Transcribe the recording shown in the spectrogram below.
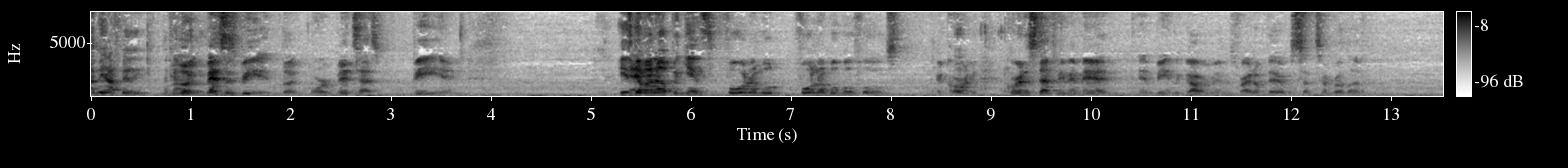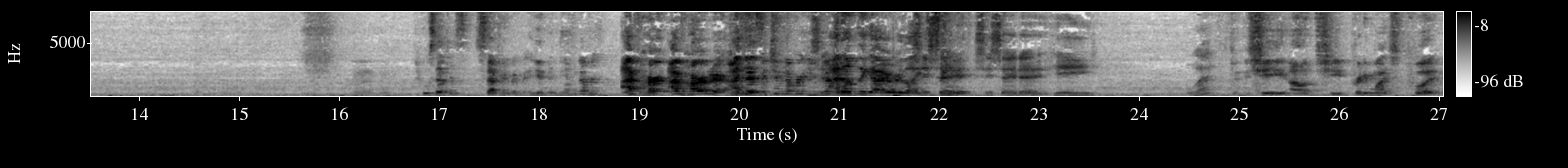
I mean, I feel you. I look, you. Vince is being Look, or Vince has beaten. He's and- going up against formidable, formidable foes. According, according to Stephanie McMahon, him beating the government was right up there with September 11th. Who said this? Stephanie McMahon. You, you've never. I've heard. I've heard her. I You just. never- but you've never- you've She never- I don't think I ever like she seen said, it. She said that he. What? She uh, she pretty much put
